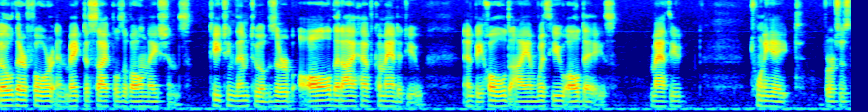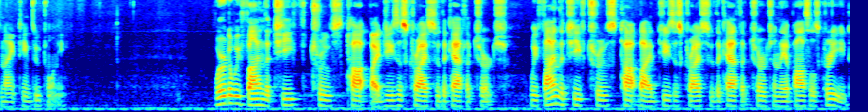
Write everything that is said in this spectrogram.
Go therefore and make disciples of all nations, teaching them to observe all that I have commanded you, and behold, I am with you all days. Matthew 28, verses 19 through 20. Where do we find the chief truths taught by Jesus Christ through the Catholic Church? We find the chief truths taught by Jesus Christ through the Catholic Church in the Apostles' Creed.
